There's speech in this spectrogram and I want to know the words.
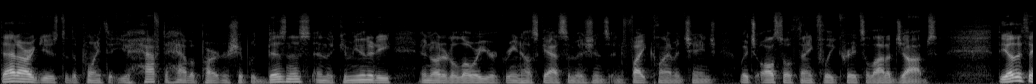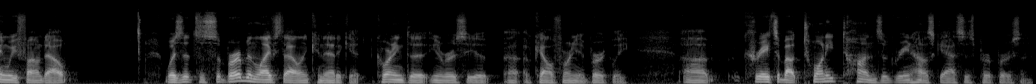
That argues to the point that you have to have a partnership with business and the community in order to lower your greenhouse gas emissions and fight climate change, which also thankfully creates a lot of jobs. The other thing we found out was that the suburban lifestyle in Connecticut, according to the University of, uh, of California at Berkeley, uh, creates about 20 tons of greenhouse gases per person.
